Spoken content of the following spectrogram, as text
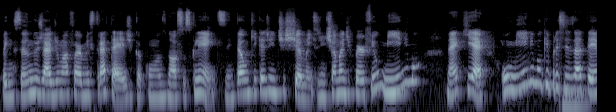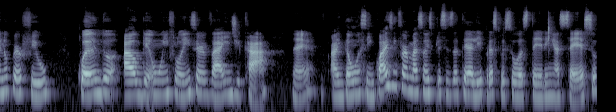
pensando já de uma forma estratégica com os nossos clientes. Então, o que, que a gente chama isso? A gente chama de perfil mínimo, né, que é o mínimo que precisa uhum. ter no perfil quando alguém, um influencer vai indicar, né? Ah, então, assim, quais informações precisa ter ali para as pessoas terem acesso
